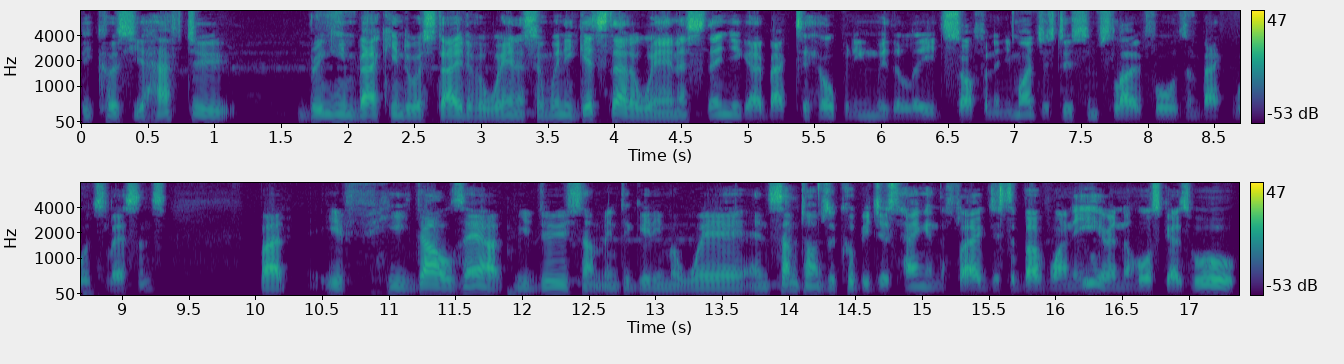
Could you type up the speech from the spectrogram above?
because you have to bring him back into a state of awareness. And when he gets that awareness, then you go back to helping him with the lead soften, and you might just do some slow forwards and backwards lessons. But if he dulls out, you do something to get him aware. And sometimes it could be just hanging the flag just above one ear, and the horse goes, "Whoa,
